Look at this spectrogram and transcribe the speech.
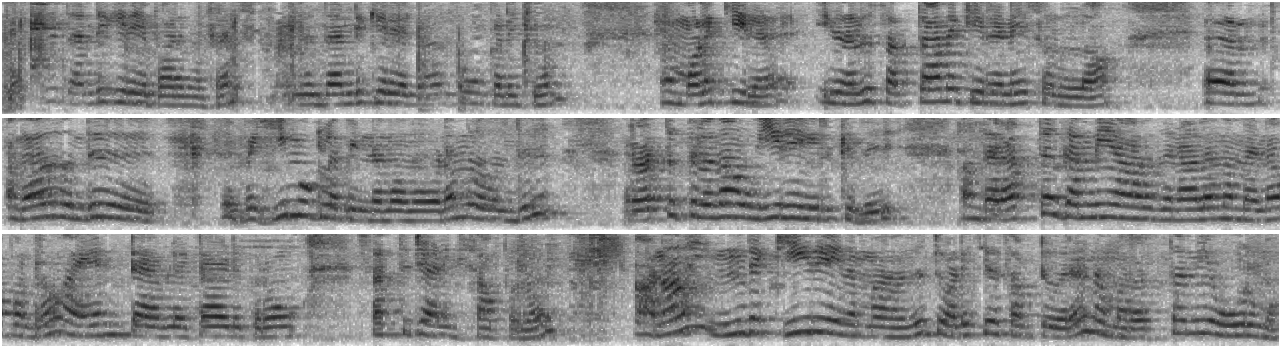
ஃபஸ்ட்டு தண்டுக்கீரையை பாருங்கள் ஃப்ரெண்ட்ஸ் இந்த தண்டுக்கீரை எல்லாருக்கும் கிடைக்கும். முளைக்கீரை. இது வந்து சத்தான கீரைனே சொல்லலாம். அதாவது வந்து இப்போ ஹீமோக்ளோபின் நம்ம உடம்புல வந்து ரத்தத்தில் தான் உயிரே இருக்குது. அந்த ரத்தம் கம்மியாகிறதுனால நம்ம என்ன பண்ணுறோம் அயன் டேப்லெட்டாக எடுக்கிறோம். சத்து டானிக் சாப்பிட்றோம். ஆனால் இந்த கீரையை நம்ம வந்து தொடச்சா சாப்பிட்டு வர நம்ம ரத்தமே ஊறுமா.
